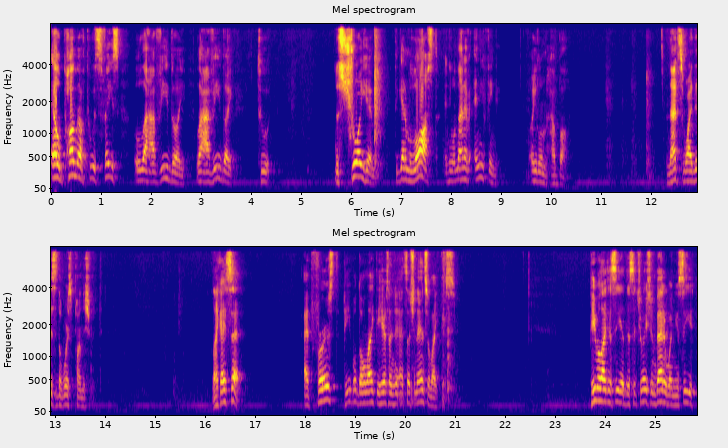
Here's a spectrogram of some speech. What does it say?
el panav to his face, lahavidoi, lahavidoi, to destroy him, to get him lost, and he will not have anything. Oilam haba. And that's why this is the worst punishment. Like I said, at first, people don't like to hear such, such an answer like this. People like to see the situation better when you see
